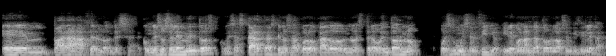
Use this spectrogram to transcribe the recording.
Em, para hacerlo. Entonces, con esos elementos, con esas cartas que nos ha colocado nuestro entorno, pues es muy sencillo ir en Holanda a todos lados en bicicleta.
